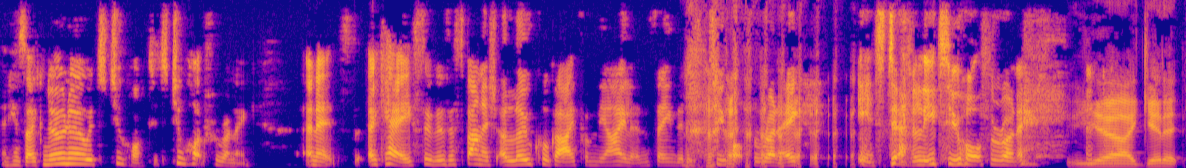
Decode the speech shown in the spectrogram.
And he was like, no, no, it's too hot. It's too hot for running. And it's okay. So there's a Spanish, a local guy from the island saying that it's too hot for running. it's definitely too hot for running. yeah, I get it.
